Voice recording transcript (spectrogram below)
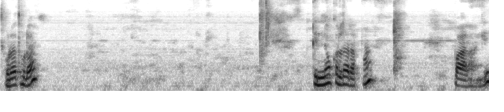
ਥੋੜਾ ਥੋੜਾ ਤਿੰਨੋਂ ਕਲਰ ਆਪਾਂ ਪਾ ਲਾਂਗੇ।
